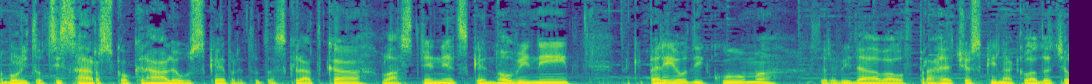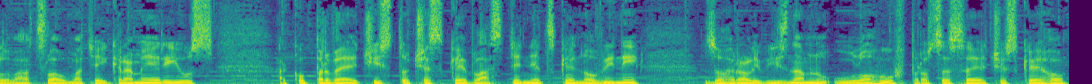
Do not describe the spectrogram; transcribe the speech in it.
Boli to cisársko-kráľovské, preto tá skratka, vlastenecké noviny, také periodikum, ktoré vydával v Prahe český nakladateľ Václav Matej Kramérius ako prvé čisto české vlastenecké noviny zohrali významnú úlohu v procese českého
